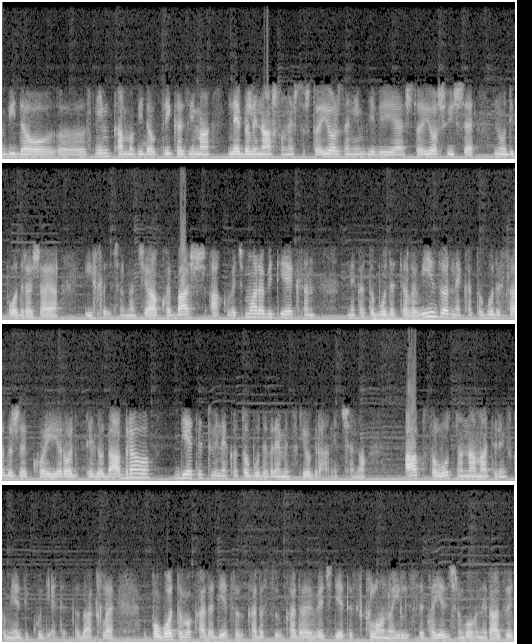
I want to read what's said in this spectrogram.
video e, snimkama, video prikazima ne bi li našlo nešto što je još zanimljivije, što je još više nudi podražaja i slično. Znači ako je baš, ako već mora biti ekran, neka to bude televizor, neka to bude sadržaj koji je roditelj odabrao djetetu i neka to bude vremenski ograničeno apsolutno na materinskom jeziku djeteta. Dakle, pogotovo kada, djeca, kada, su, kada je već dijete sklono ili se taj jezično govorni razvoj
